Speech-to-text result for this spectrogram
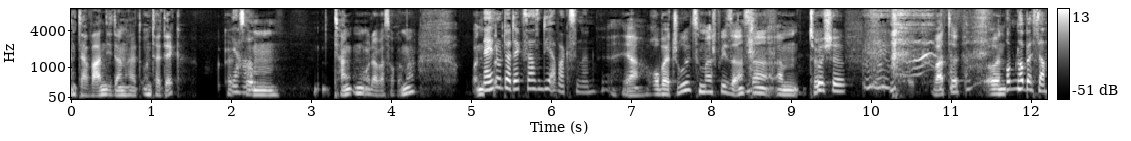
da waren die dann halt unter Deck äh, Ja. zum Tanken oder was auch immer. Und Nein, unter Deck saßen die Erwachsenen. ja, Robert Joule zum Beispiel saß da am Tisch. Warte. Und Kommt noch besser.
